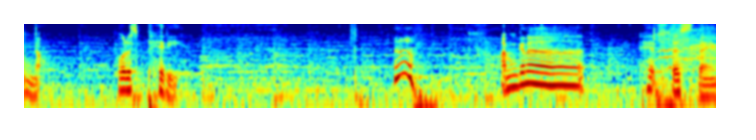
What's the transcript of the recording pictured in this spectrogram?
No. What is pity? Huh. I'm gonna hit this thing.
